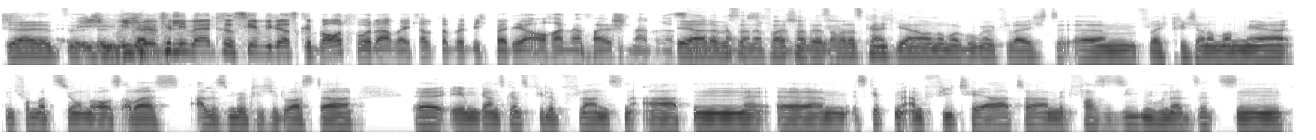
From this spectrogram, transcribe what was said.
Ja, jetzt, ich, mich würde viel lieber interessieren, wie das gebaut wurde, aber ich glaube, da bin ich bei dir auch an der falschen Adresse. Ja, da bist du an der falschen Adresse. Aber das kann ich gerne auch nochmal googeln. Vielleicht, ähm, vielleicht kriege ich da nochmal mehr Informationen raus. Aber es ist alles Mögliche. Du hast da äh, eben ganz, ganz viele Pflanzenarten. Ähm, es gibt ein Amphitheater mit fast 700 Sitzen.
